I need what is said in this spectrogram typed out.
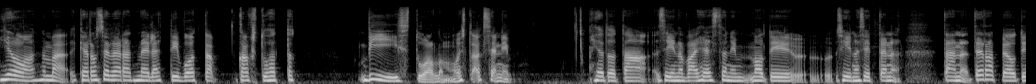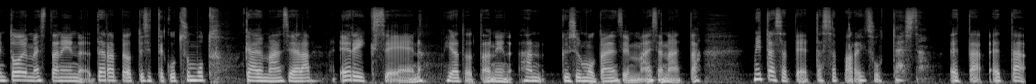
Joo, no mä kerron sen verran, että me elettiin vuotta 2005 tuolla muistaakseni ja tota, siinä vaiheessa niin me oltiin siinä sitten tämän terapeutin toimesta, niin terapeutti sitten kutsui mut käymään siellä erikseen. Ja tota, niin hän kysyi multa ensimmäisenä, että mitä sä teet tässä parisuhteessa? Että, että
